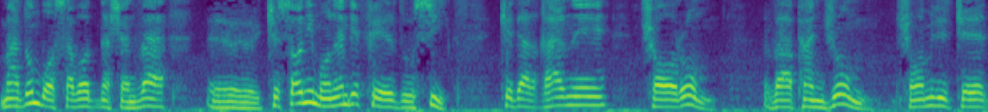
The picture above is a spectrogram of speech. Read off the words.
مردم با سواد نشن و کسانی مانند فردوسی که در قرن چهارم و پنجم شما می‌دید که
